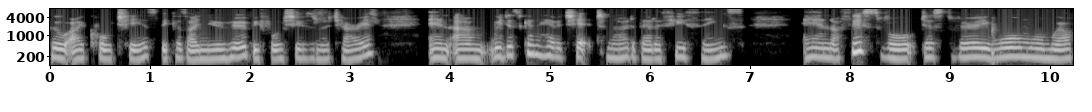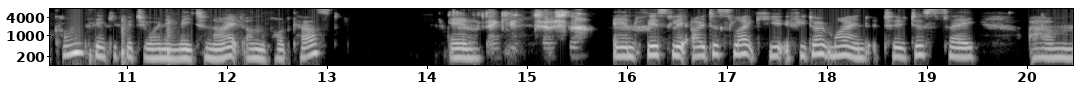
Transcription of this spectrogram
who I call Cheers because I knew her before she was an Acharya. And um, we're just going to have a chat tonight about a few things. And uh, first of all, just a very warm, warm welcome. Thank you for joining me tonight on the podcast. And oh, thank you, Joshna. And firstly, I just like you, if you don't mind, to just say, um,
